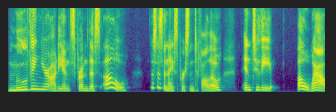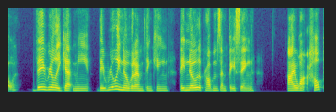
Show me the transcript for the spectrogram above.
moving your audience from this, oh, this is a nice person to follow, into the, oh, wow, they really get me. They really know what I'm thinking. They know the problems I'm facing. I want help.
